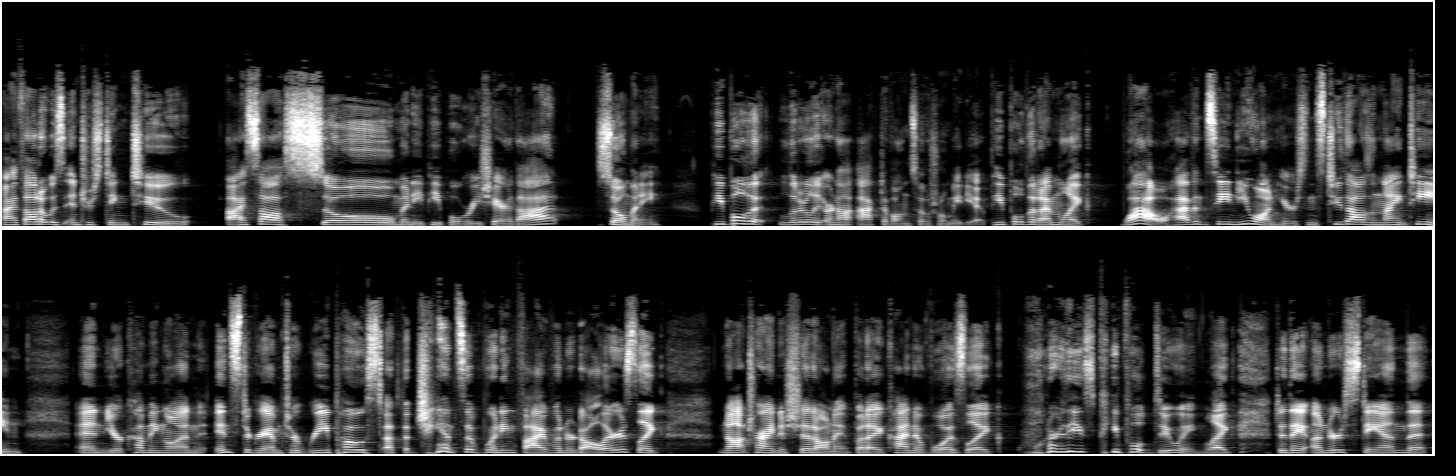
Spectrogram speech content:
I thought it was interesting too. I saw so many people reshare that. So many people that literally are not active on social media. People that I'm like, wow, haven't seen you on here since 2019. And you're coming on Instagram to repost at the chance of winning $500. Like, not trying to shit on it, but I kind of was like, what are these people doing? Like, do they understand that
